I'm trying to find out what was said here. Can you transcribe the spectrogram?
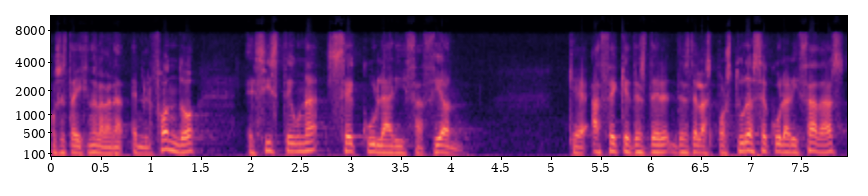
Nos está diciendo la verdad. En el fondo existe una secularización que hace que desde, desde las posturas secularizadas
